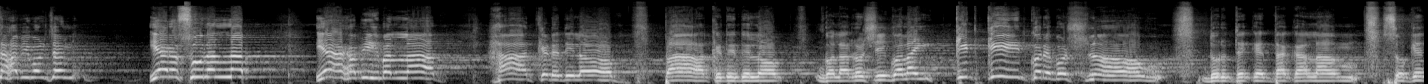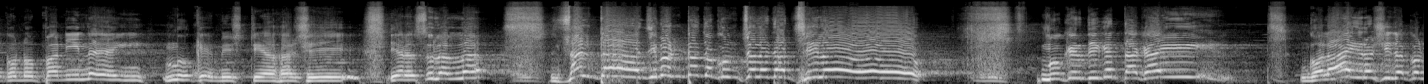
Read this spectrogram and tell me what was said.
সাহাবি বলছেন, ইয়া রসুল আল্লাহ ইয়া হাবিব আল্লাহ হাত কেটে দিল। পা কেটে দিল, গলা রশি গলাই কিটকিট করে বসলাম। দূর থেকে তাকালাম, চোখে কোনো পানি নেই, মুখে মিষ্টি হাসি। ইয়ার সুলাল্লাহ জানতা জীবনটা যখন চলে যাচ্ছিল, মুখের দিকে তাকাই গলায় রশি যখন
